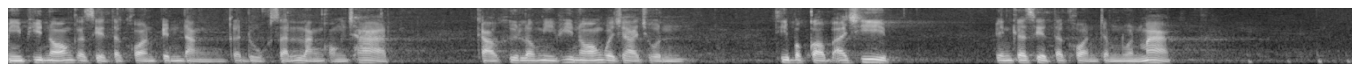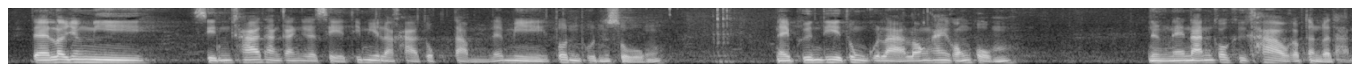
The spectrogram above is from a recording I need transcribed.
มีพี่น้องเกษตรกรเป็นดั่งกระดูกสันหลังของชาติ กล่าวคือเรามีพี่น้องประชาชนที่ประกอบอาชีพ เป็นเกษตรกรจำนวนมาก แต่เรายังมีสินค้าทางการเกษตรที่มีราคาตกต่ำและมีต้นทุนสูง ในพื้นที่ทุ่งกุลาร้องไห้ของผม หนึ่งในนั้นก็คือข้าวครับท่านประธาน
